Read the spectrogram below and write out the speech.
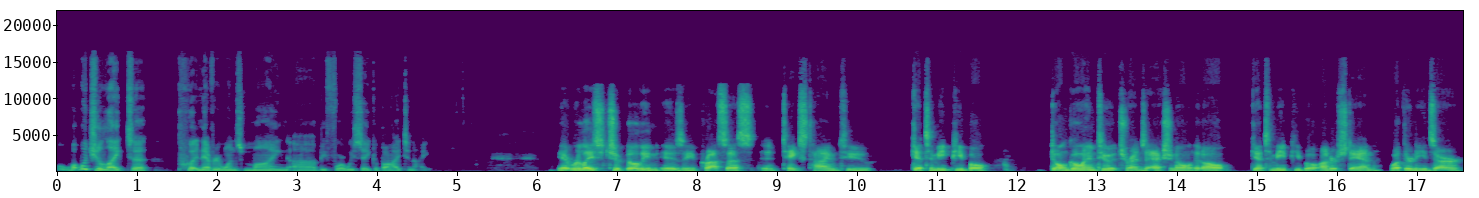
What would you like to put in everyone's mind uh, before we say goodbye tonight? Yeah, relationship building is a process. It takes time to get to meet people don't go into it transactional at all. Get to meet people, understand what their needs are,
